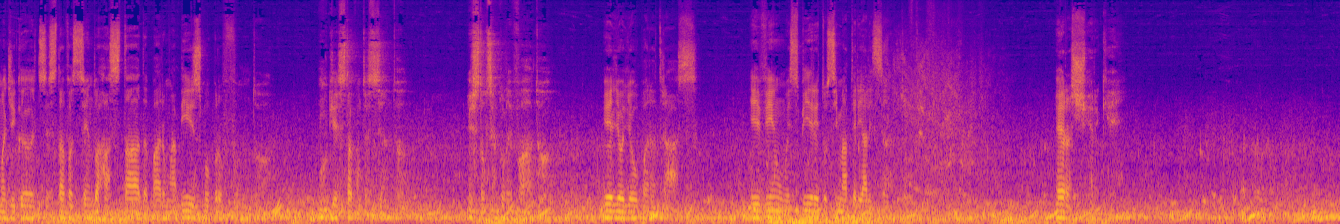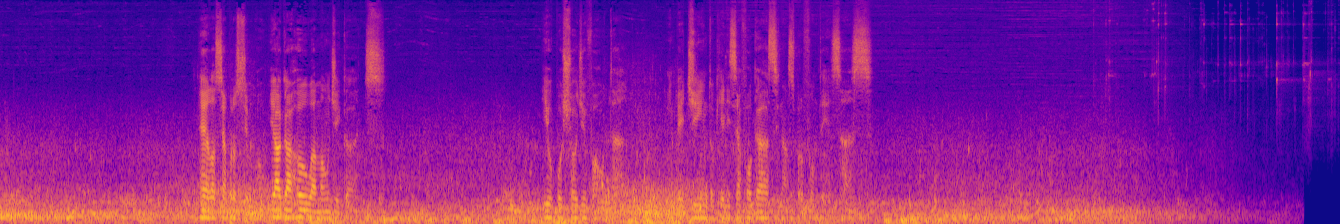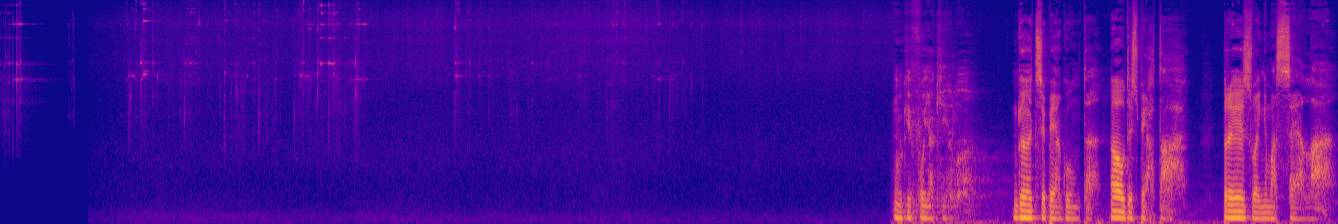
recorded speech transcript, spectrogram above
alma de Guts estava sendo arrastada para um abismo profundo. O que está acontecendo? Estou sendo levado. Ele olhou para trás e viu um espírito se materializando. Era Shirk. Ela se aproximou e agarrou a mão de Guts. E o puxou de volta, impedindo que ele se afogasse nas profundezas. O que foi aquilo? Guts se pergunta ao despertar, preso em uma cela.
